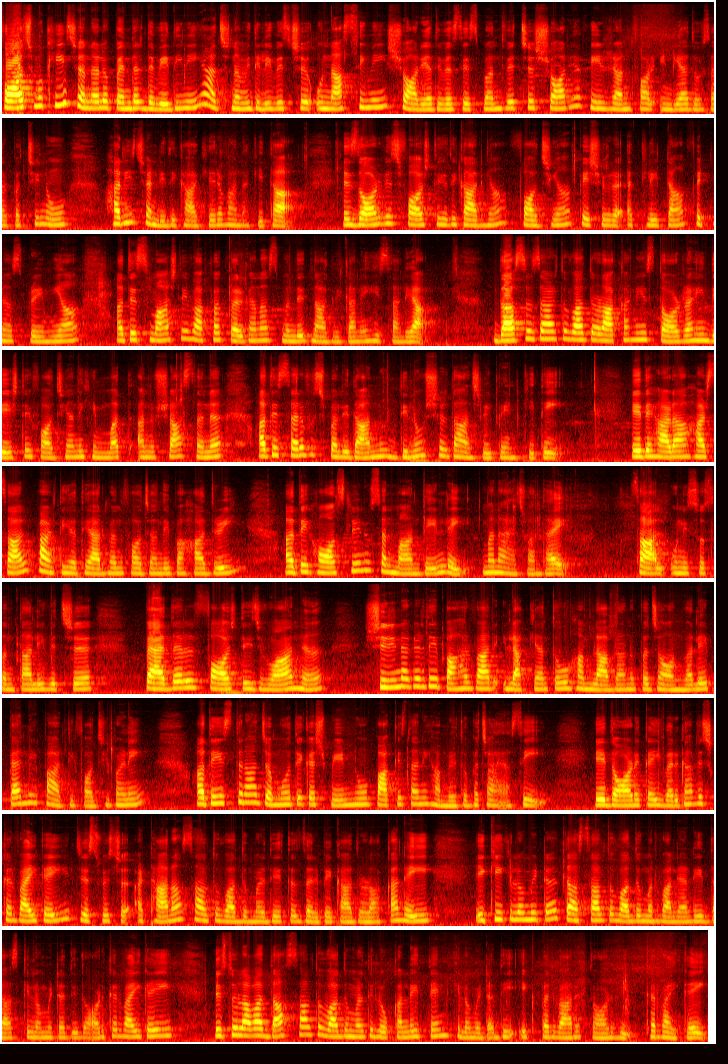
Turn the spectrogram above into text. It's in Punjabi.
ਫੌਜ ਮੁਖੀ ਜਨਰਲ ਉਪਿੰਦਰ ਦਿਵੇਦੀ ਨੇ ਅੱਜ ਨਵੀਂ ਦਿੱਲੀ ਵਿੱਚ 79ਵੇਂ ਸ਼ੌਰਿਆ ਦਿਵਸ ਦੇ ਸੰਬੰਧ ਵਿੱਚ Shaurya Veer run for India 2025 ਨੂੰ ਹਰੀ ਝੰਡੀ ਦਿਖਾ ਕੇ ਰਵਾਨਾ ਕੀਤਾ ਇਸ ਦੌੜ ਵਿੱਚ ਫੌਜ ਦੇ ਅਧਿਕਾਰੀਆਂ ਫੌਜੀਆਂ ਪੇਸ਼ੇਵਰ ਐਥਲੀਟਾਂ ਫਿਟਨੈਸ ਪ੍ਰੇਮੀਆਂ ਅਤੇ ਸਮਾਜ ਦੇ ਵੱਖ-ਵੱਖ ਵਰਗਾਂ ਨਾਲ ਸੰਬੰਧਿਤ ਨਾਗਰਿਕਾਂ ਨੇ ਹਿੱਸਾ ਲਿਆ 10000 ਤੋਂ ਵੱਧ ਦੌੜਾਕਾਂ ਨੇ ਇਸ ਦੌੜ ਰਾਹੀਂ ਦੇਸ਼ ਦੇ ਫੌਜੀਆਂ ਦੀ ਹਿੰਮਤ, ਅਨੁਸ਼ਾਸਨ ਅਤੇ ਸਰਵਉੱਚ ਬਲੀਦਾਨ ਨੂੰ ਦਿਲੋਂ ਸ਼ਰਧਾਂਜਲੀ ਭੇਂਟ ਕੀਤੀ। ਇਹ ਦਿਹਾੜਾ ਹਰ ਸਾਲ ਭਾਰਤੀ ਹਥਿਆਰਬੰਦ ਫੌਜਾਂ ਦੀ ਬਹਾਦਰੀ ਅਤੇ ਹੌਸਲੇ ਨੂੰ ਸਨਮਾਨ ਦੇਣ ਲਈ ਮਨਾਇਆ ਜਾਂਦਾ ਹੈ। ਸਾਲ 1947 ਵਿੱਚ ਪੈਦਲ ਫੌਜ ਦੇ ਜਵਾਨ ਸ਼੍ਰੀਨਗਰ ਦੇ ਬਾਹਰਵਾਰ ਇਲਾਕਿਆਂ ਤੋਂ ਹਮਲਾਵਰਾਂ ਨੂੰ ਭਜਾਉਣ ਵਾਲੇ ਪਹਿਲੇ ਭਾਰਤੀ ਫੌਜੀ ਬਣੇ ਅਤੇ ਇਸ ਤਰ੍ਹਾਂ ਜੰਮੂ ਅਤੇ ਕਸ਼ਮੀਰ ਨੂੰ ਪਾਕਿਸਤਾਨੀ ਹਮਲੇ ਤੋਂ ਬਚਾਇਆ ਸੀ। ਇਹ ਦੌੜ ਕਈ ਵਰਗਾਂ ਵਿੱਚ ਕਰਵਾਈ ਗਈ, ਜਿਸ ਵਿੱਚ 18 ਸਾਲ ਤੋਂ ਵੱਧ ਉਮਰ ਦੇ ਤਜਰਬੇਕਾਰ ਦੌੜਾਕਾਂ ਲਈ 21 ਕਿਲੋਮੀਟਰ 10 ਸਾਲ ਤੋਂ ਵੱਧ ਉਮਰ ਵਾਲਿਆਂ ਲਈ 10 ਕਿਲੋਮੀਟਰ ਦੀ ਦੌੜ ਕਰਵਾਈ ਗਈ ਇਸ ਤੋਂ ਇਲਾਵਾ 10 ਸਾਲ ਤੋਂ ਵੱਧ ਉਮਰ ਦੇ ਲੋਕਾਂ ਲਈ 3 ਕਿਲੋਮੀਟਰ ਦੀ ਇੱਕ ਪਰਿਵਾਰਕ ਦੌੜ ਵੀ ਕਰਵਾਈ ਗਈ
